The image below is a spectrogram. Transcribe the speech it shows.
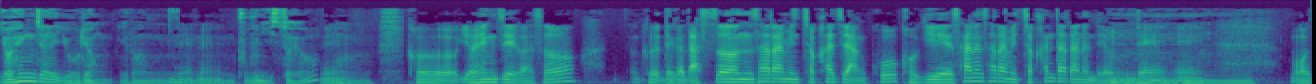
여행자의 요령 이런 네네. 부분이 있어요. 네. 어. 그 여행지에 가서 그 내가 낯선 사람인 척 하지 않고 거기에 사는 사람인 척 한다라는 내용인데, 음. 예. 뭐,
